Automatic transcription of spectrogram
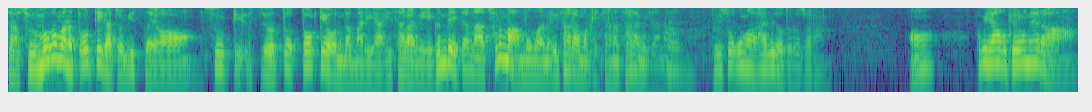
자, 술 먹으면 똘끼가 좀 있어요. 술, 저, 또, 똘끼 온단 말이야, 이 사람이. 근데 있잖아, 술만 안 먹으면 이 사람은 괜찮은 사람이잖아. 둘이 소금과 합의도 들어줘라. 어? 그럼 얘하고 결혼해라.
